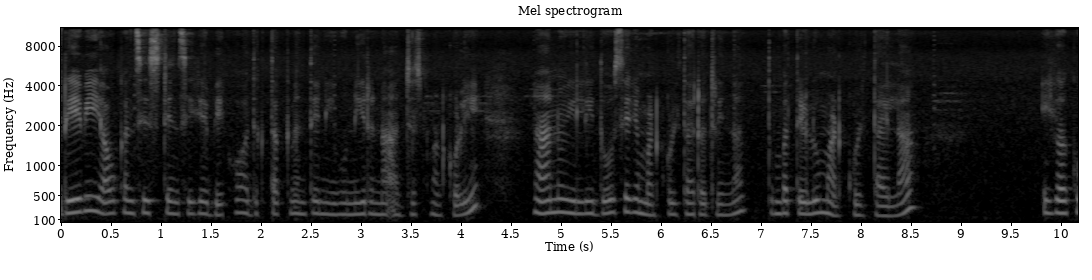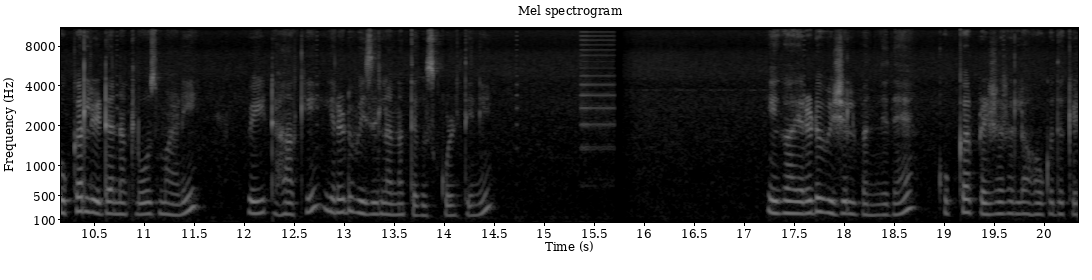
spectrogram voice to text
ಗ್ರೇವಿ ಯಾವ ಕನ್ಸಿಸ್ಟೆನ್ಸಿಗೆ ಬೇಕೋ ಅದಕ್ಕೆ ತಕ್ಕಂತೆ ನೀವು ನೀರನ್ನು ಅಡ್ಜಸ್ಟ್ ಮಾಡ್ಕೊಳ್ಳಿ. ನಾನು ಇಲ್ಲಿ ದೋಸೆಗೆ ಮಾಡ್ಕೊಳ್ತಾ ಇರೋದ್ರಿಂದ ತುಂಬ ತೆಳು ಮಾಡ್ಕೊಳ್ತಾ ಇಲ್ಲ. ಈಗ ಕುಕ್ಕರ್ ಲಿಡನ್ನು ಕ್ಲೋಸ್ ಮಾಡಿ ವೆಯ್ಟ್ ಹಾಕಿ ಎರಡು ವಿಸಿಲನ್ನು ತೆಗೆಸ್ಕೊಳ್ತೀನಿ. ಈಗ ಎರಡು ವಿಷಿಲ್ ಬಂದಿದೆ. ಕುಕ್ಕರ್ ಪ್ರೆಷರೆಲ್ಲ ಹೋಗೋದಕ್ಕೆ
